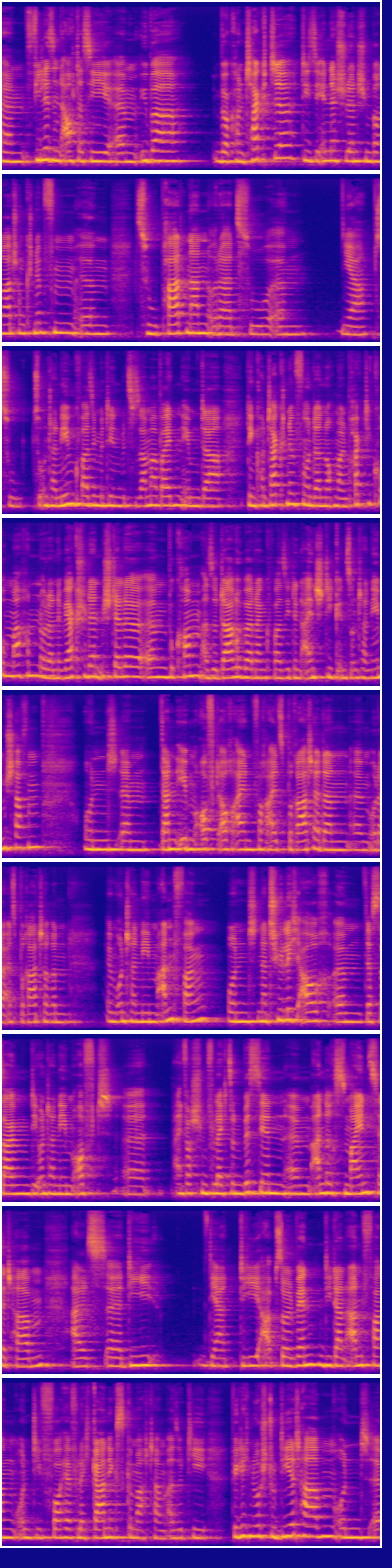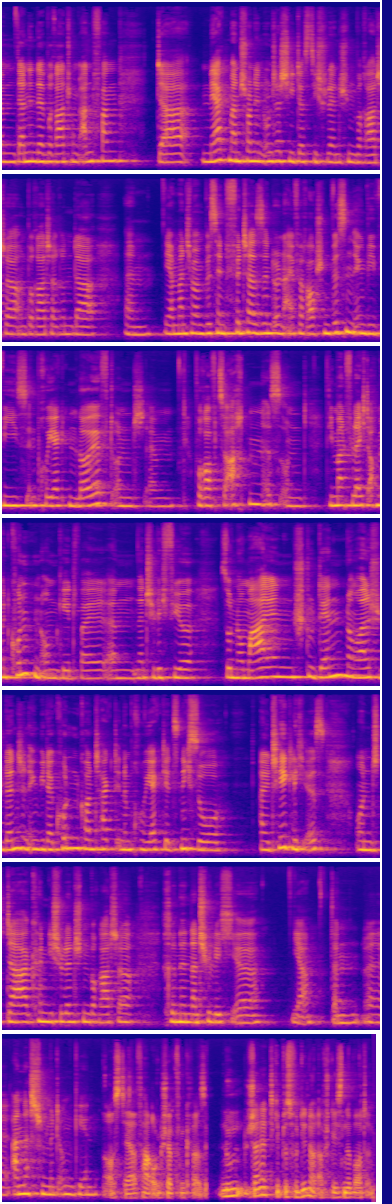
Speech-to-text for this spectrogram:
Ähm, viele sind auch, dass sie ähm, über über Kontakte, die sie in der studentischen Beratung knüpfen, ähm, zu Partnern oder zu, ähm, ja, zu, zu Unternehmen quasi, mit denen wir zusammenarbeiten, eben da den Kontakt knüpfen und dann nochmal ein Praktikum machen oder eine Werkstudentenstelle ähm, bekommen, also darüber dann quasi den Einstieg ins Unternehmen schaffen und ähm, dann eben oft auch einfach als Berater dann ähm, oder als Beraterin im Unternehmen anfangen und natürlich auch, ähm, das sagen die Unternehmen oft, äh, einfach schon vielleicht so ein bisschen ähm, anderes Mindset haben als äh, die, ja, die Absolventen, die dann anfangen und die vorher vielleicht gar nichts gemacht haben, also die wirklich nur studiert haben und ähm, dann in der Beratung anfangen. Da merkt man schon den Unterschied, dass die studentischen Berater und Beraterinnen da ähm, ja manchmal ein bisschen fitter sind und einfach auch schon wissen, irgendwie, wie es in Projekten läuft und ähm, worauf zu achten ist und wie man vielleicht auch mit Kunden umgeht, weil ähm, natürlich für so normalen Studenten, normale Studentin irgendwie der Kundenkontakt in einem Projekt jetzt nicht so alltäglich ist. Und da können die studentischen Beraterinnen natürlich äh, ja, dann äh, anders schon mit umgehen. Aus der Erfahrung schöpfen quasi. Nun, Janet, gibt es von dir noch abschließende Worte?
